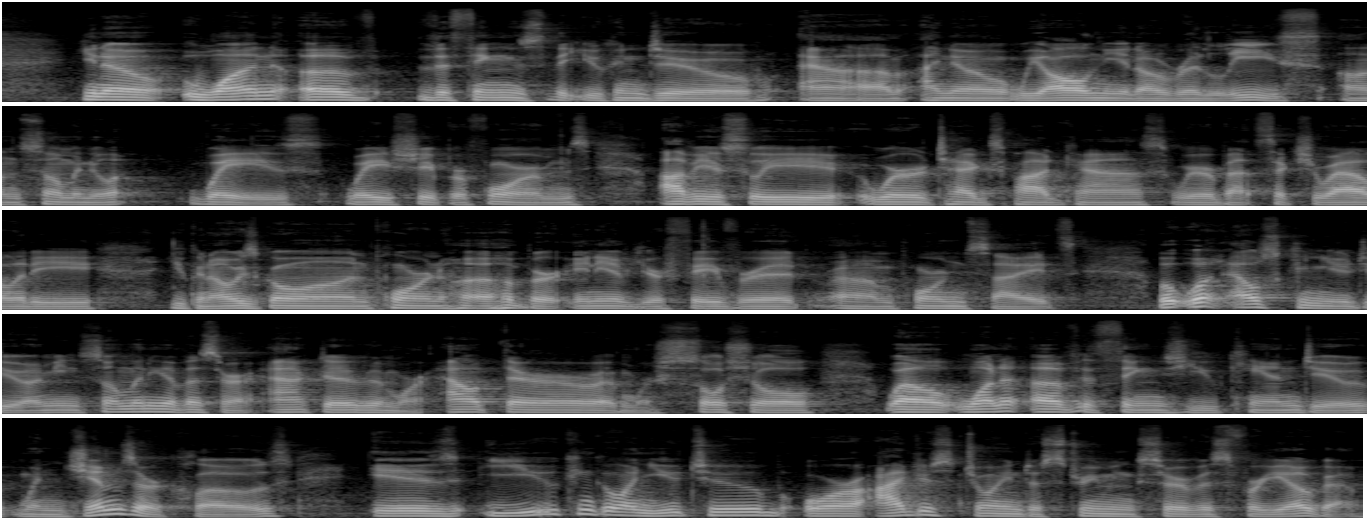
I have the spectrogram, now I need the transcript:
You know, one of the things that you can do, uh, I know we all need a release on so many ways, ways, shape, or forms. Obviously, we're Tags Podcast, we're about sexuality. You can always go on Pornhub or any of your favorite um, porn sites but what else can you do? I mean, so many of us are active and we're out there and we're social. Well, one of the things you can do when gyms are closed is you can go on YouTube, or I just joined a streaming service for yoga.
